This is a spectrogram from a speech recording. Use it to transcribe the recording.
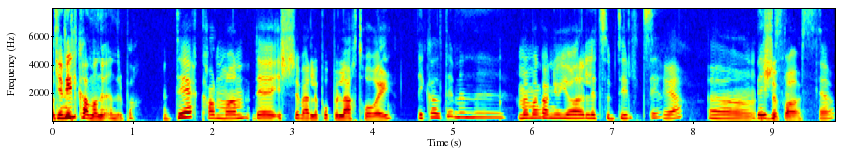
Og stil kan man jo endre på. det kan man. Det er ikke veldig populært, tror jeg. Ikke alltid, men uh, Men man kan jo gjøre det litt subtilt. Ja. Eh, Baby steps. Ja.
